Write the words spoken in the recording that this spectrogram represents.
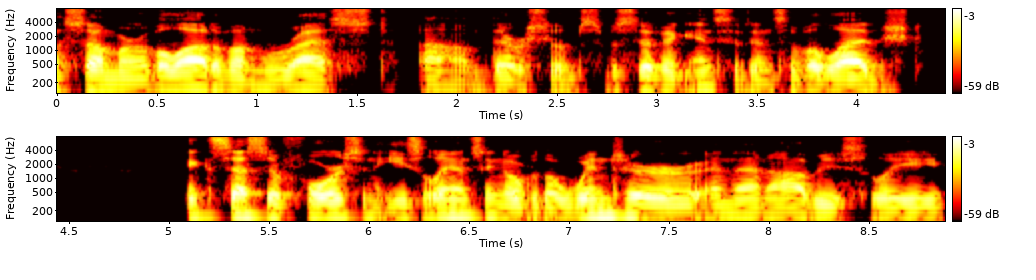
a summer of a lot of unrest. Um, there were some specific incidents of alleged excessive force in East Lansing over the winter, and then obviously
